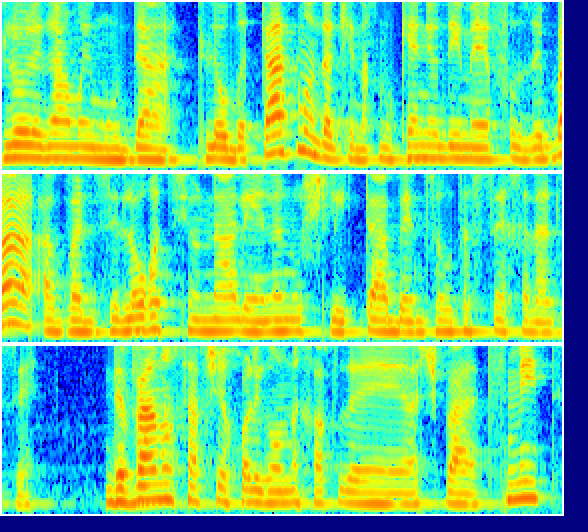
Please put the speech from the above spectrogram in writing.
לא לגמרי מודעת, לא בתת מודע, כי אנחנו כן יודעים מאיפה זה בא, אבל זה לא רציונלי, אין לנו שליטה באמצעות השכל על זה. דבר נוסף שיכול לגרום לכך זה השוואה עצמית,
